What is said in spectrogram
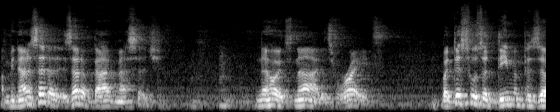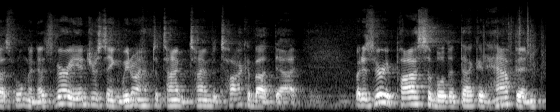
I mean, is that, a, is that a bad message? No, it's not. It's right. But this was a demon possessed woman. That's very interesting. We don't have to time, time to talk about that. But it's very possible that that could happen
